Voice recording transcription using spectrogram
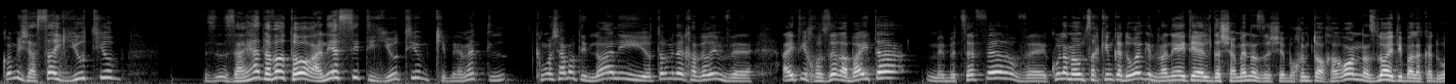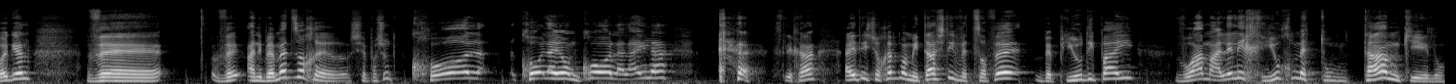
כל מי שעשה יוטיוב, זה, זה היה דבר טוב. אני עשיתי יוטיוב כי באמת, כמו שאמרתי, לא היה לי יותר מדי חברים, והייתי חוזר הביתה מבית ספר, וכולם היו משחקים כדורגל, ואני הייתי הילד השמן הזה שבוחרים אותו אחרון, אז לא הייתי בא לכדורגל. ו... ואני באמת זוכר שפשוט כל כל היום, כל הלילה, סליחה, הייתי שוכב במיטה שלי וצופה בפיודיפיי, והוא היה מעלה לי חיוך מטומטם, כאילו.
